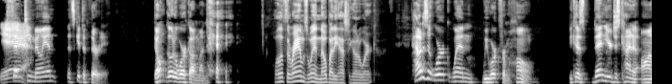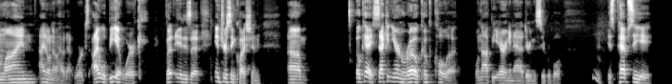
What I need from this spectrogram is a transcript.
Yeah. 17 million, let's get to 30. Don't go to work on Monday. Well, if the Rams win, nobody has to go to work. How does it work when we work from home? Because then you're just kind of online. I don't know how that works. I will be at work, but it is a interesting question. Um, okay, second year in a row, Coca Cola will not be airing an ad during the Super Bowl. Hmm. Is Pepsi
